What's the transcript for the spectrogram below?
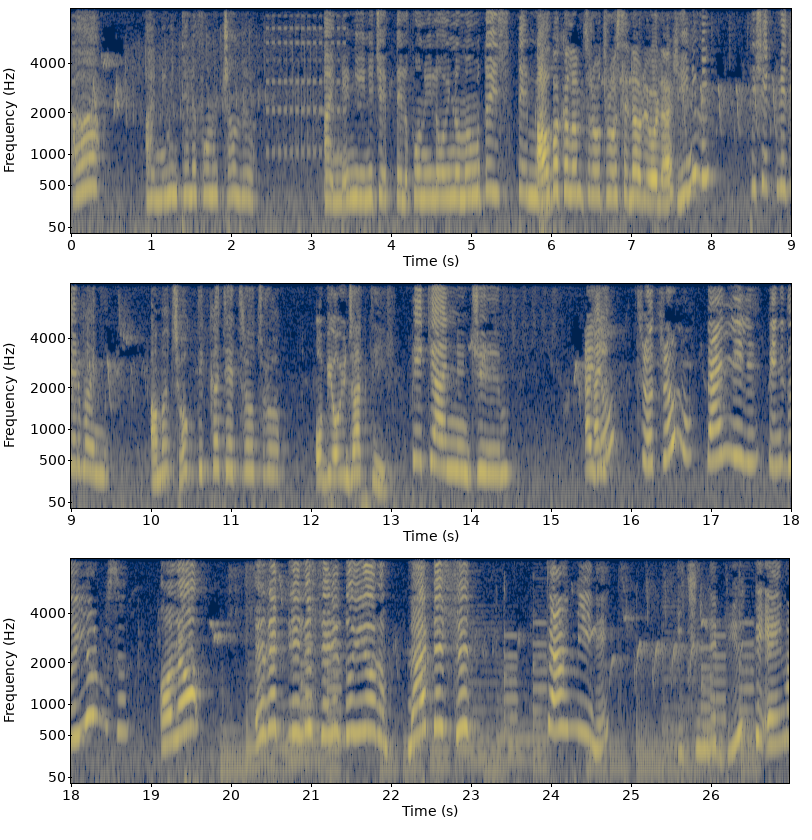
Aa, annemin telefonu çalıyor. Annem yeni cep telefonuyla oynamamı da istemiyor. Al bakalım Trotro seni arıyorlar. Yeni mi? Teşekkür ederim anne. Ama çok dikkat et Trotro. O bir oyuncak değil. Peki anneciğim. Alo, Alo? Trotro mu? Ben Leli. Beni duyuyor musun? Alo? Evet Lili seni duyuyorum. Neredesin? Tahmin et. İçinde büyük bir elma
